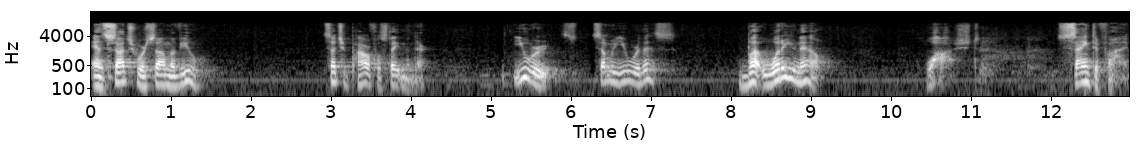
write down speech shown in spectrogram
And such were some of you. Such a powerful statement there. You were, some of you were this. But what are you now? Washed, sanctified,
